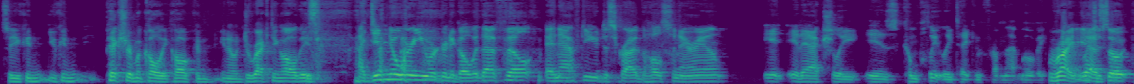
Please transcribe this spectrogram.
So you can you can picture Macaulay Culkin, you know, directing all these. I didn't know where you were going to go with that, Phil. And after you described the whole scenario, it, it actually is completely taken from that movie. Right. Yeah. So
